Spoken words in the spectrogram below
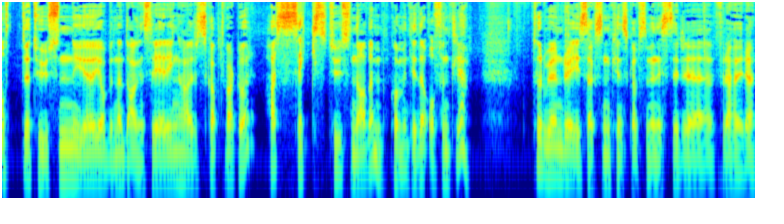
8000 nye jobbene dagens regjering har skapt hvert år, har 6000 av dem kommet i det offentlige. Torbjørn Røe Isaksen, kunnskapsminister eh, fra Høyre.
